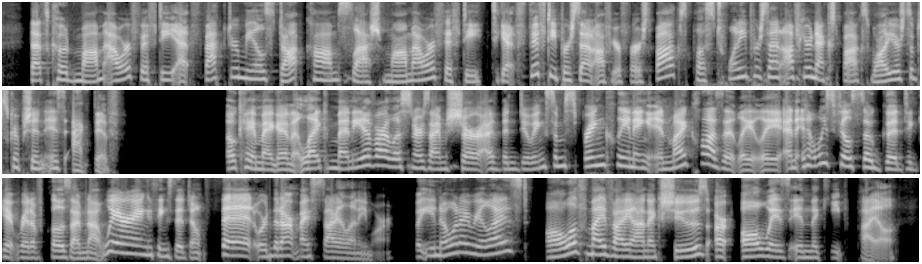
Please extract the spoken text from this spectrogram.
That's code MOMHOUR50 at factormeals.com slash MOMHOUR50 to get 50% off your first box plus 20% off your next box while your subscription is active. Okay, Meagan, like many of our listeners, I'm sure I've been doing some spring cleaning in my closet lately, and it always feels so good to get rid of clothes I'm not wearing, things that don't fit or that aren't my style anymore. But you know what I realized? All of my Vionic shoes are always in the keep pile.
